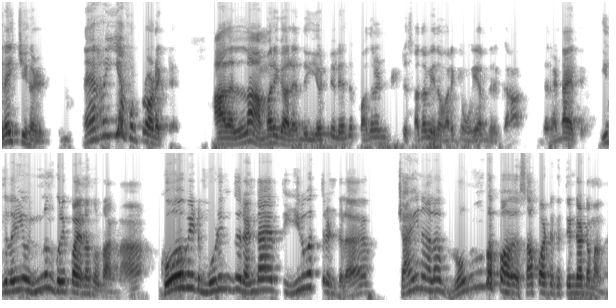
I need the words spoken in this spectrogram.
இறைச்சிகள் நிறைய ஃபுட் ப்ராடக்ட் அதெல்லாம் அமெரிக்கால இருந்து எட்டுல இருந்து பதினெட்டு சதவீதம் வரைக்கும் உயர்ந்திருக்கான் இந்த ரெண்டாயிரத்தி இதுலயும் இன்னும் குறிப்பா என்ன சொல்றாங்கன்னா கோவிட் முடிந்து ரெண்டாயிரத்தி இருபத்தி ரெண்டுல சைனால ரொம்ப சாப்பாட்டுக்கு திண்டாட்டமாங்க.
